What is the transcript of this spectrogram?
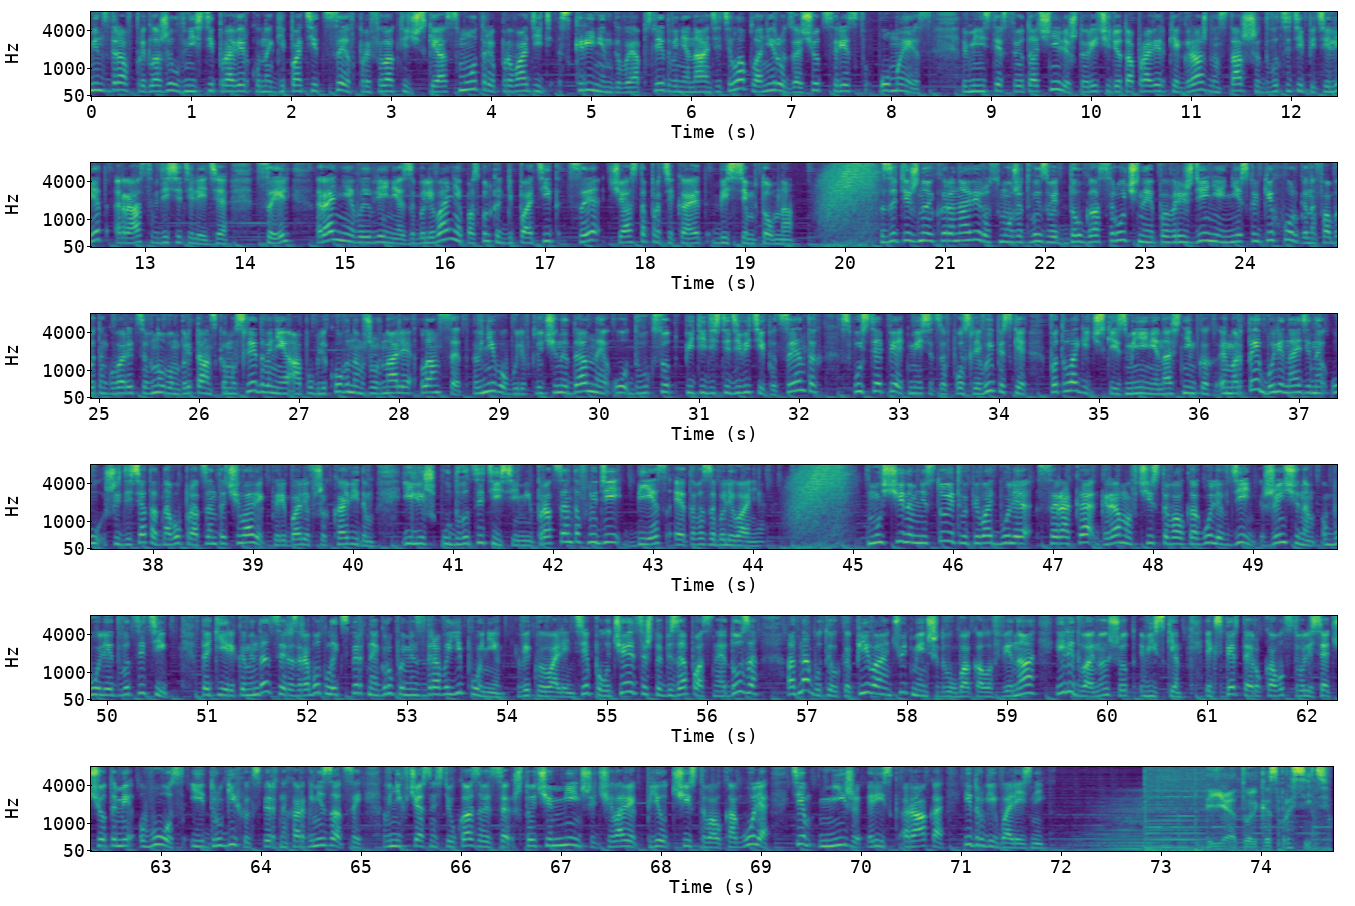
Минздрав предложил внести проверку на гепатит С в профилактические осмотры, проводить скрининговые обследования на антитела планируют за счет средств ОМС. В министерстве уточнили, что речь идет о проверке граждан старше 25 лет раз в десятилетие. Цель – раннее выявление заболевания, поскольку гепатит С часто протекает бессимптомно. Затяжной коронавирус может вызвать долгосрочные повреждения нескольких органов. Об этом говорится в новом британском исследовании, опубликованном в журнале Lancet. В него были включены данные о 259 пациентах. Спустя 5 месяцев после выписки патологические изменения на снимках МРТ были найдены у 61% человек, переболевших ковидом, и лишь у 27% людей без этого заболевания. Мужчинам не стоит выпивать более 40 граммов чистого алкоголя в день, женщинам – более 20. Такие рекомендации разработала экспертная группа Минздрава Японии. В эквиваленте получается, что безопасная доза – одна бутылка пива, чуть меньше двух бокалов вина или двойной шот виски. Эксперты руководствовались отчетами ВОЗ и других экспертных организаций. В них, в частности, указывается, что чем меньше человек пьет чистого алкоголя, тем ниже риск рака и других болезней. Я только спросить.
